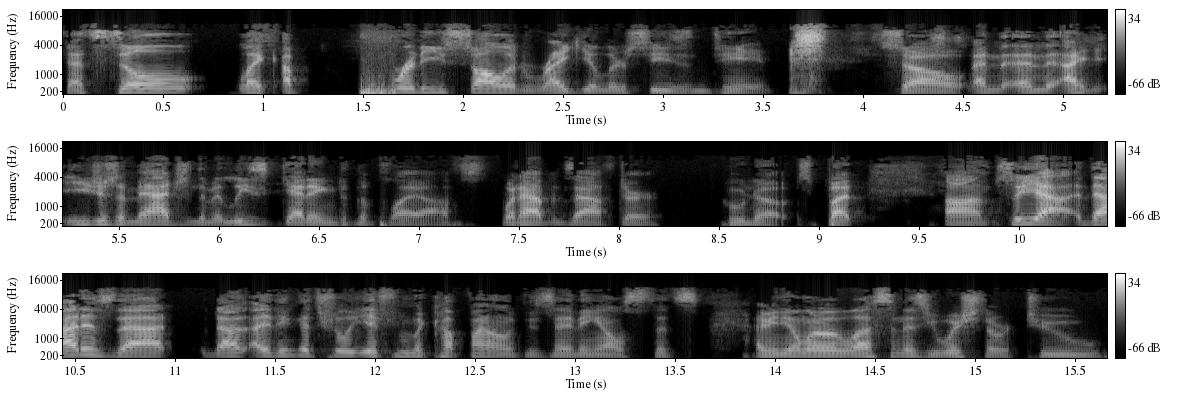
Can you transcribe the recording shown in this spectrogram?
that's still like a pretty solid regular season team. so, and and I, you just imagine them at least getting to the playoffs. What happens after? Who knows? But um, so yeah, that is that. That I think that's really it from the Cup final. If there's anything else that's. I mean, the only other lesson is you wish there were two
